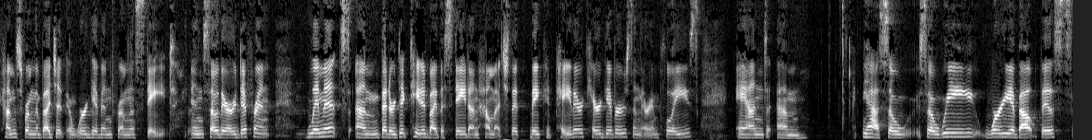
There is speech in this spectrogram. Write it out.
comes from the budget that we're given from the state. And so there are different limits um, that are dictated by the state on how much that they could pay their caregivers and their employees. And um, yeah, so so we worry about this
